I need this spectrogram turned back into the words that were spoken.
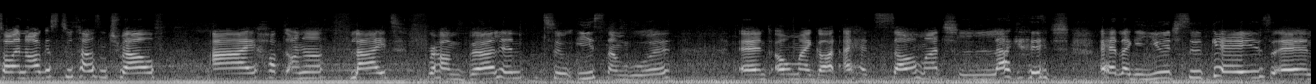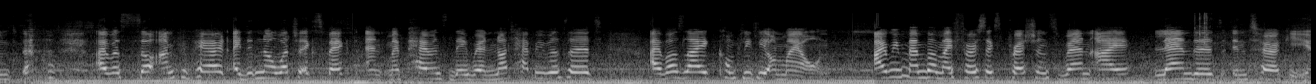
So in August 2012, I hopped on a flight from Berlin to Istanbul and oh my god I had so much luggage I had like a huge suitcase and I was so unprepared I didn't know what to expect and my parents they were not happy with it I was like completely on my own I remember my first expressions when I landed in Turkey.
